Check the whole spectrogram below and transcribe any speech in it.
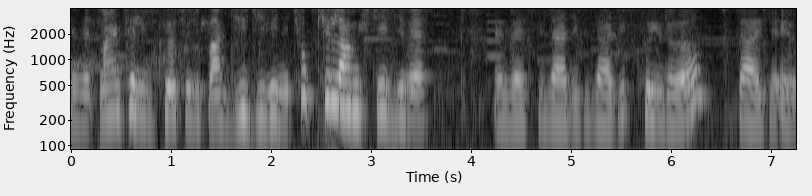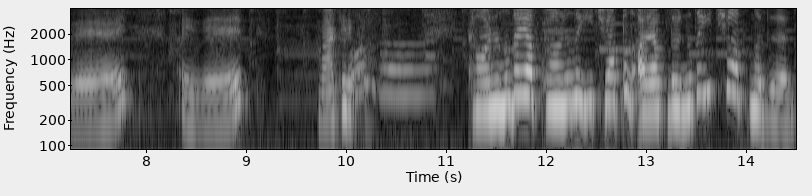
Evet Mert Ali yıkıyor çocuklar civcivini. Çok kirlenmiş civcivi. Evet güzelce güzelce kuyruğu. Güzelce evet. Evet. Mert Ali Baba. karnını da yap. Karnını hiç yapmadın. Ayaklarını da hiç yapmadın.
